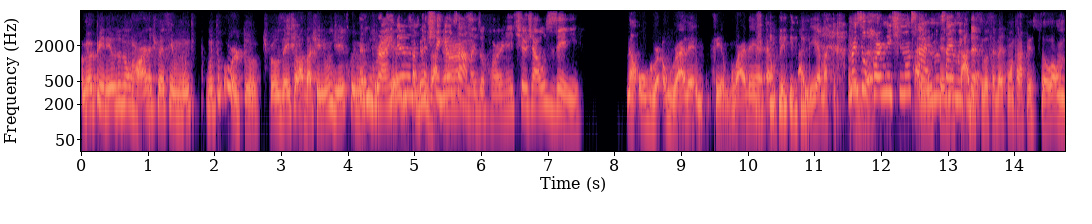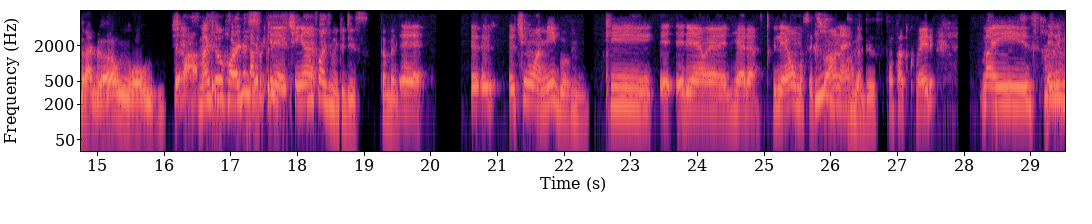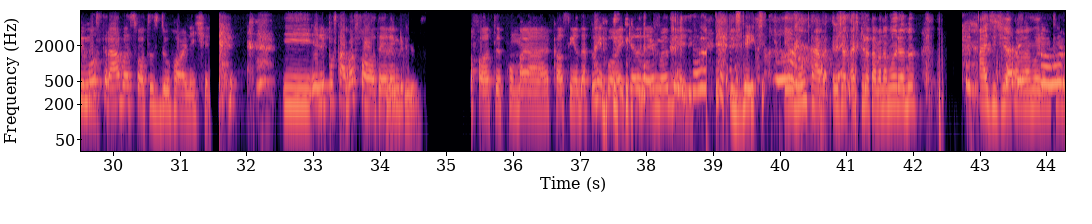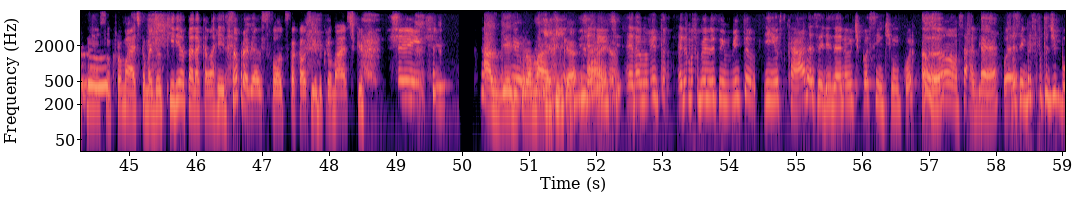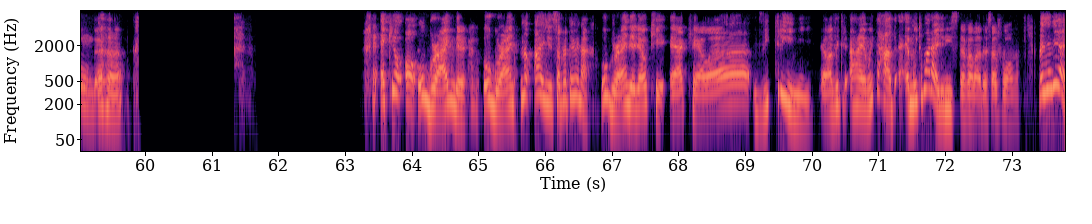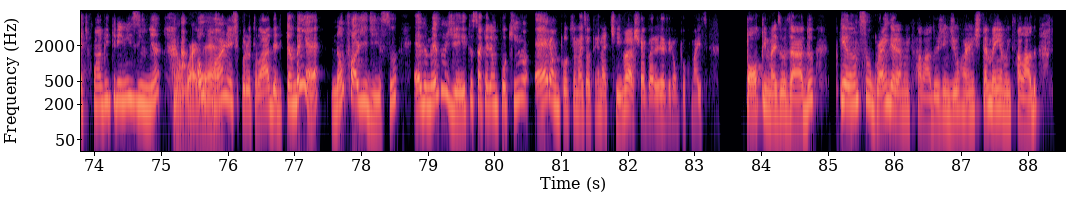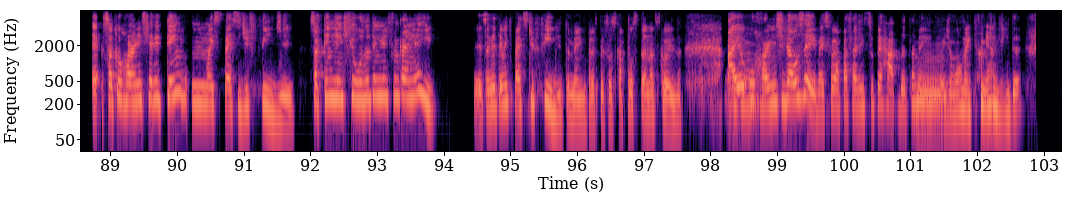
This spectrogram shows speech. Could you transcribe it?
o meu período no Hornet foi assim, muito, muito curto. Tipo, eu usei, sei lá, baixei em um dia e fui mesmo o Grindr eu eu não sabia nunca usar. cheguei a usar, Ah, mas o Hornet eu já usei. Não, o, o Grindr, filho, o Grindr é um. Ali é uma tristeza. Mas o Hornet não sai, Ali não você sai não muito sabe da... se você vai encontrar a pessoa, um dragão, ou sei lá. Mas sei- o Hornet- Sabe é. Eu tinha. Não foge muito disso também. é, eu, eu, eu tinha um amigo Hum. que ele, é, ele era. Ele é homossexual, né? Oh, Eu meu Deus. contato com ele. Mas ele me mostrava as fotos do Hornet. E ele postava foto. Eu Meu lembro que Deus. uma foto com uma calcinha da Playboy, que era da irmã dele. Gente, eu não tava. Eu já acho que eu já tava namorando. A gente já tava namorando quando eu não sou cromática, mas eu queria estar naquela rede só pra ver as fotos com a calcinha do cromática. Gente, As gays de cromática. gente, era muito. Era uma coisa assim, muito. E os caras, eles eram tipo assim, tinham um corpão, sabe? É. Ou era sempre foto de bunda. Aham. É que ó, o Grindr, o Grindr, não, ah, gente, só pra terminar, o Grindr ele é o quê? É aquela vitrine, é uma vitrine, ah, é muito errado, é muito moralista falar dessa forma, mas ele é tipo uma vitrinezinha, Não, o é. Hornet, por outro lado, ele também é, não foge disso, é do mesmo jeito, só que ele é um pouquinho, era um pouquinho mais alternativo, acho que agora já virou um pouco mais pop, mais usado, porque antes o Grindr era muito falado, hoje em dia o Hornet também é muito falado, É, só que o Hornet, ele tem uma espécie de feed, só que tem gente que usa, tem gente que não tá nem aí. É, Só que tem uma espécie de feed também, para as pessoas ficar postando as coisas. Aí Uhum. o Hornet já usei, mas foi uma passagem super rápida também. Hum. Foi de um momento da minha vida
